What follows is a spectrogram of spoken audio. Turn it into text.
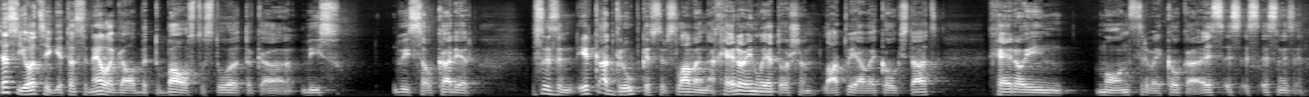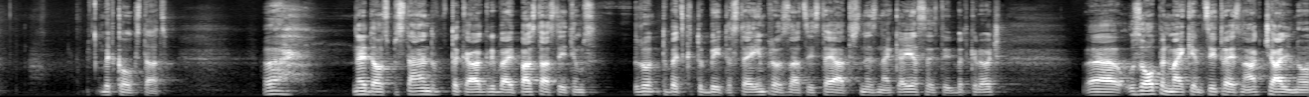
Tas ir jocīgi, ja tas ir nelegāli, bet tu balsti uz to kā, visu, visu savu karjeru. Es nezinu, ir kāda grupa, kas ir slavena heroīna lietošana Latvijā vai kaut kas tāds. Heroīna monstri vai kaut kā. Es, es, es, es nezinu. Bet kaut kas tāds. Uh, nedaudz par stand-up gribēju pastāstīt jums, tāpēc, ka tur bija tas te improvizācijas teātris, nezināju, kā iesaistīt. Bet, karoči, uh, uz open maikiem citreiz nāk čaļi no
